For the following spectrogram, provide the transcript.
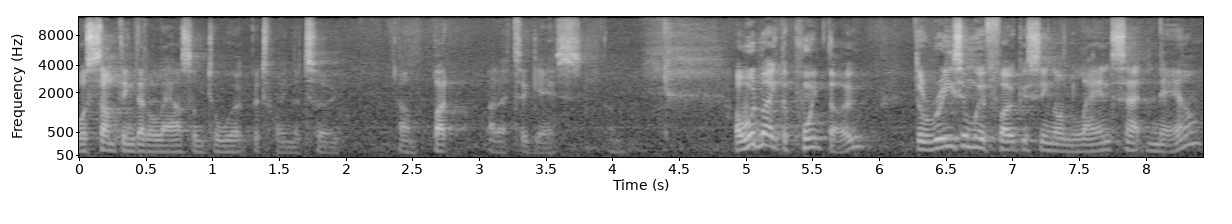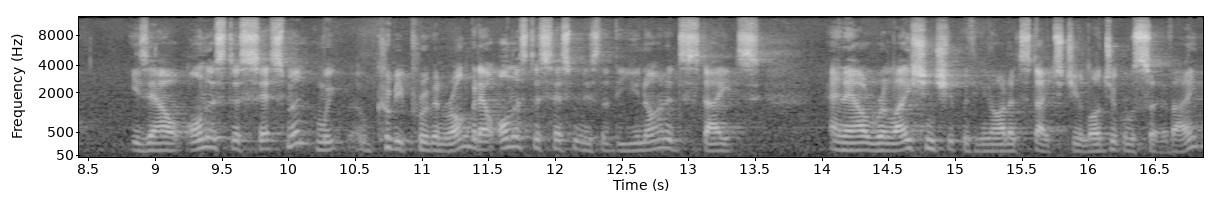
or something that allows them to work between the two. Um, but, but that's a guess. Um, I would make the point though, the reason we're focusing on Landsat now is our honest assessment, we could be proven wrong, but our honest assessment is that the United States and our relationship with the United States Geological Survey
